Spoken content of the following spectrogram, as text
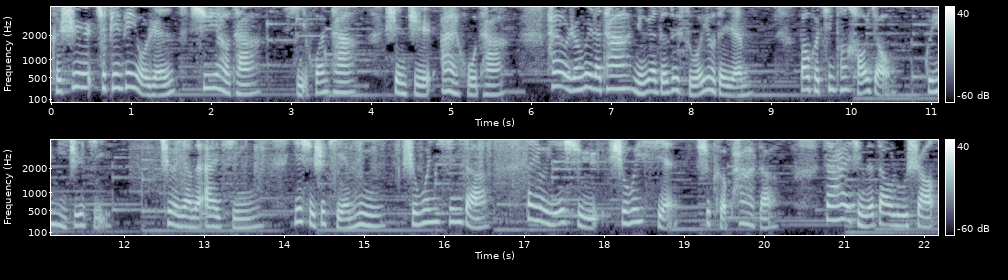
可是却偏偏有人需要它，喜欢它，甚至爱护它。还有人为了他宁愿得罪所有的人，包括亲朋好友、闺蜜知己。这样的爱情，也许是甜蜜，是温馨的，但又也许是危险，是可怕的。在爱情的道路上，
